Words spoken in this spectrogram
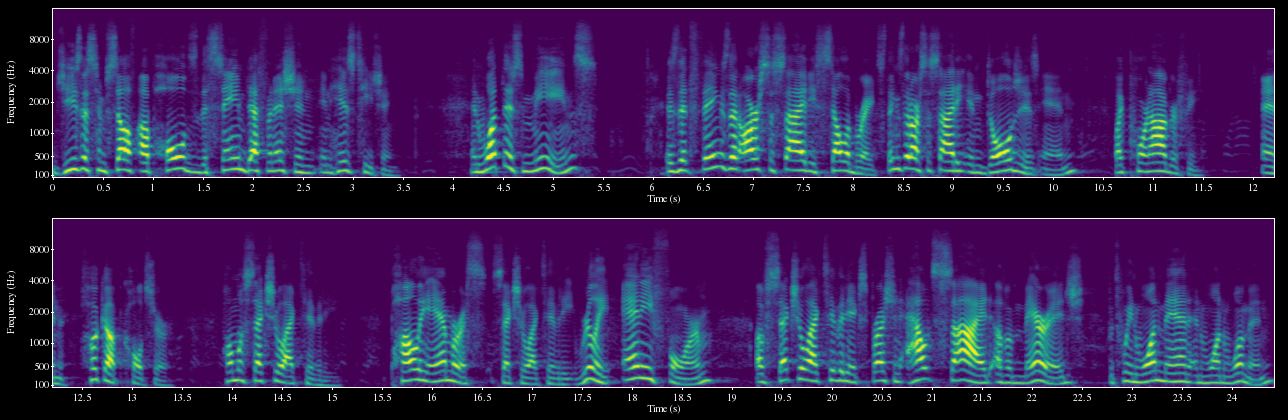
Jesus himself upholds the same definition in his teaching. And what this means is that things that our society celebrates, things that our society indulges in, like pornography and hookup culture, homosexual activity, polyamorous sexual activity, really any form of sexual activity expression outside of a marriage between one man and one woman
